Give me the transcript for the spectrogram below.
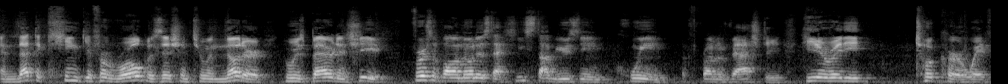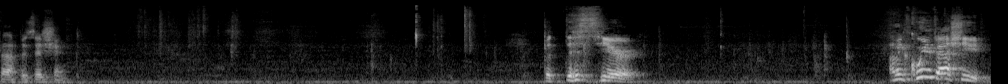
and let the king give her royal position to another who is better than she. First of all, notice that he stopped using queen in front of Vashti. He already took her away from that position. But this here, I mean, Queen Vashti,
